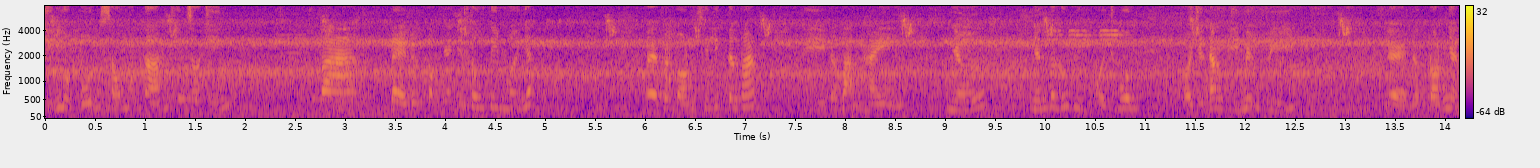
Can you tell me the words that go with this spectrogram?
914 618 969 và để được cập nhật những thông tin mới nhất về phân bón Silic Tân Phát thì các bạn hãy nhớ nhấn vào nút hình của chuông ở chữ đăng ký miễn phí để được đón nhận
